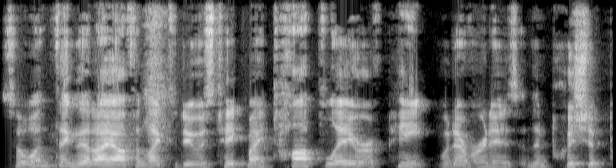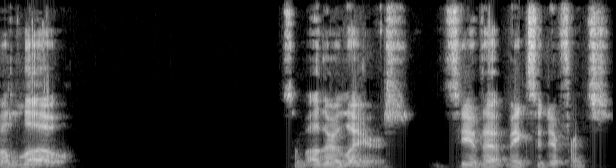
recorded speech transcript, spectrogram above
So one thing that I often like to do is take my top layer of paint, whatever it is, and then push it below some other layers. See if that makes a difference.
